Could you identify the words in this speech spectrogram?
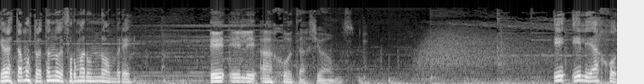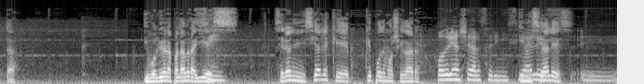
Y ahora estamos tratando de formar un nombre. E-L-A-J llevamos. E-L-A-J. Y volvió a la palabra yes. ¿Serán iniciales que, qué podemos llegar? Podrían llegar a ser iniciales. Iniciales. eh,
